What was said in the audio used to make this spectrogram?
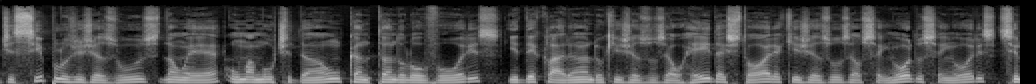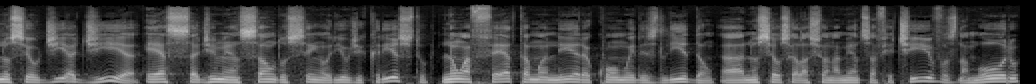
discípulos de Jesus não é uma multidão cantando louvores e declarando que Jesus é o rei da história, que Jesus é o Senhor dos senhores, se no seu dia a dia essa dimensão do senhorio de Cristo não afeta a maneira como eles lidam ah, nos seus relacionamentos afetivos, namoro,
